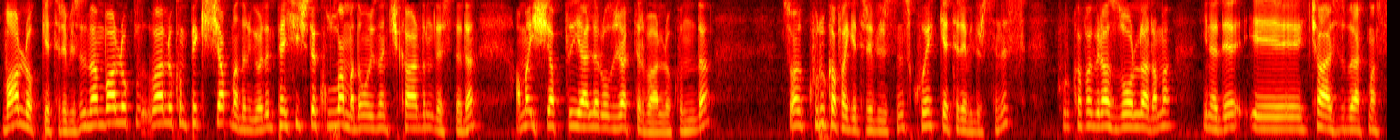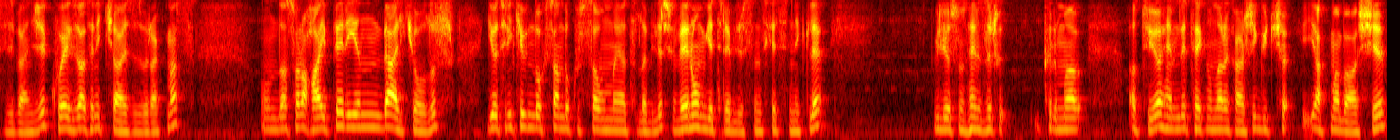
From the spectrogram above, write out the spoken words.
Warlock getirebilirsiniz. Ben Warlock, Warlock'un pek iş yapmadığını gördüm. Pek hiç de kullanmadım. O yüzden çıkardım desteden. Ama iş yaptığı yerler olacaktır Warlock'un da. Sonra kuru kafa getirebilirsiniz. Quake getirebilirsiniz. Kuru kafa biraz zorlar ama yine de e, çaresiz bırakmaz sizi bence. Quake zaten hiç çaresiz bırakmaz. Ondan sonra Hyperion belki olur. Guillotine 2099 savunmaya atılabilir. Venom getirebilirsiniz kesinlikle. Biliyorsunuz hem zırh kırma atıyor hem de teknolara karşı güç yakma bağışı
